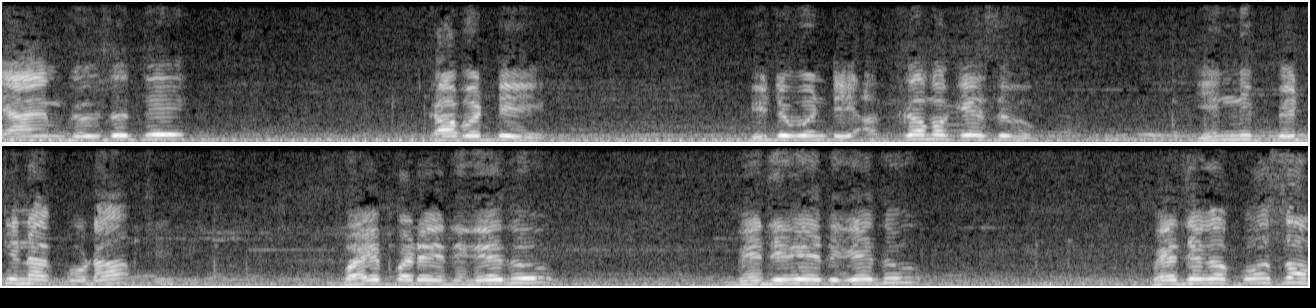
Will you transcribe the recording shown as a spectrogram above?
న్యాయం గెలుస్తుంది. కాబట్టి ఇటువంటి అక్రమ కేసులు ఎన్ని పెట్టినా కూడా భయపడేది లేదు బెదిరేది లేదు. ప్రజల కోసం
